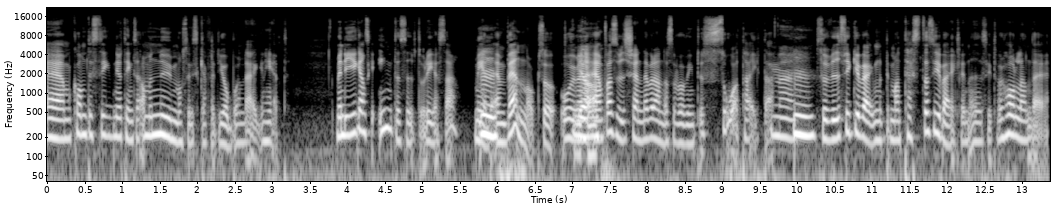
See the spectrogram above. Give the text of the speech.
Ehm, kom till Sydney och tänkte ja, men nu måste vi skaffa ett jobb och en lägenhet. Men det är ju ganska intensivt att resa med Mm. en vän också. Och jag Ja. menar, även fast vi kände varandra så var vi inte så tajta. Nej. Mm. Så vi fick ju verkligen, man testas ju verkligen i sitt förhållande.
